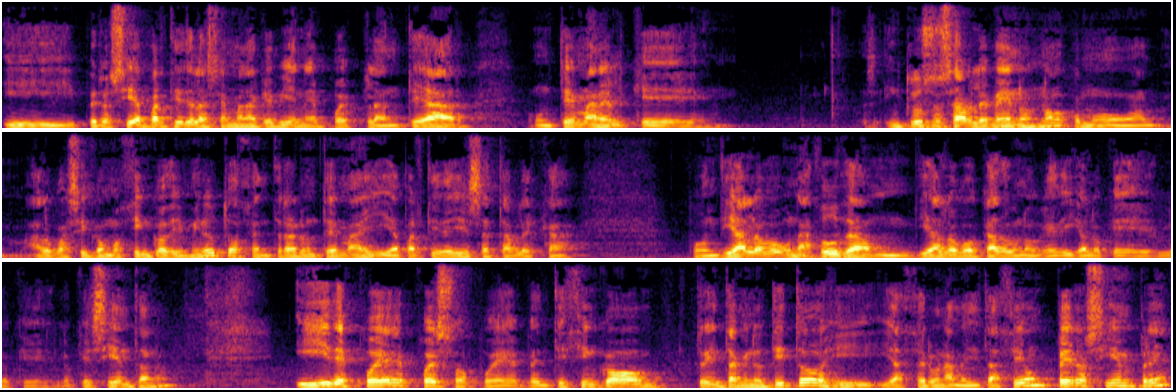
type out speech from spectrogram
Y, pero sí a partir de la semana que viene, pues plantear un tema en el que incluso se hable menos, ¿no? Como algo así como 5 o 10 minutos, centrar un tema y a partir de ahí se establezca un diálogo, unas dudas, un diálogo, cada uno que diga lo que, lo que, lo que sienta, ¿no? Y después, pues eso, pues 25, 30 minutitos y, y, hacer una meditación, pero siempre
